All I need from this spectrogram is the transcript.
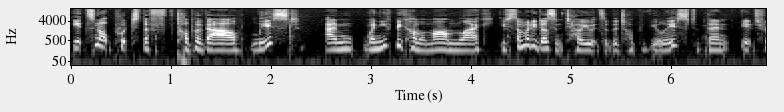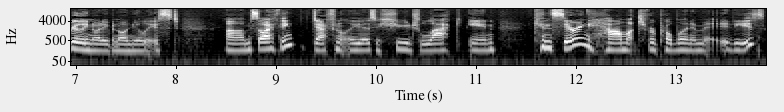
it's not put to the f- top of our list and when you've become a mum, like if somebody doesn't tell you it's at the top of your list, then it's really not even on your list. Um, so I think definitely there's a huge lack in considering how much of a problem it is.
